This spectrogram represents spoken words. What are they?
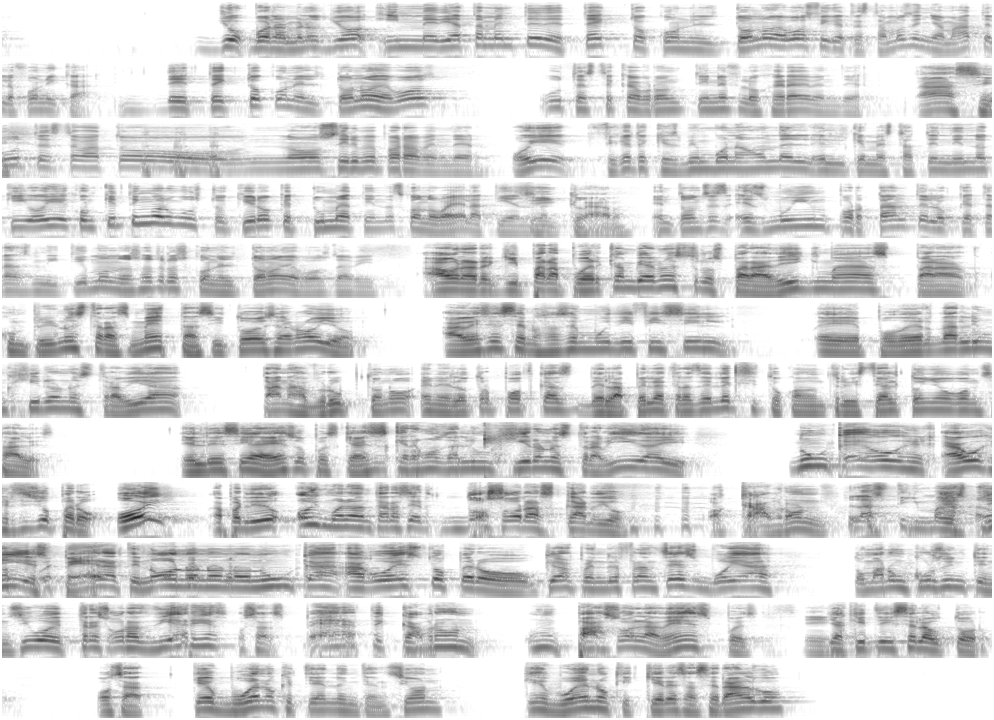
yo, bueno, al menos yo inmediatamente detecto con el tono de voz, fíjate, estamos en llamada telefónica, detecto con el tono de voz, puta, este cabrón tiene flojera de vender. ah, sí. Puta, este vato no sirve para vender. Oye, fíjate que es bien buena onda el, el que me está atendiendo aquí. Oye, ¿con quién tengo el gusto? Quiero que tú me atiendas cuando vaya a la tienda. Sí, claro. Entonces es muy importante lo que transmitimos nosotros con el tono de voz, David. Ahora, Ricky, para poder cambiar nuestros paradigmas, para cumplir nuestras metas y todo ese rollo, a veces se nos hace muy difícil eh, poder darle un giro a nuestra vida tan abrupto, ¿no? En el otro podcast de La Pelea Atrás del Éxito, cuando entrevisté al Toño González, él decía eso, pues que a veces queremos darle un giro a nuestra vida y nunca hago, ej- hago ejercicio, pero hoy, a partir de hoy, me voy a levantar a hacer dos horas cardio. Oh, cabrón. Lastimado, Sí, güey. espérate. No, no, no, no, nunca hago esto, pero quiero aprender francés. Voy a tomar un curso intensivo de tres horas diarias. O sea, espérate, cabrón. Un paso a la vez, pues. Sí. Y aquí te dice el autor. O sea, qué bueno que tienes la intención. Qué bueno que quieres hacer algo.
